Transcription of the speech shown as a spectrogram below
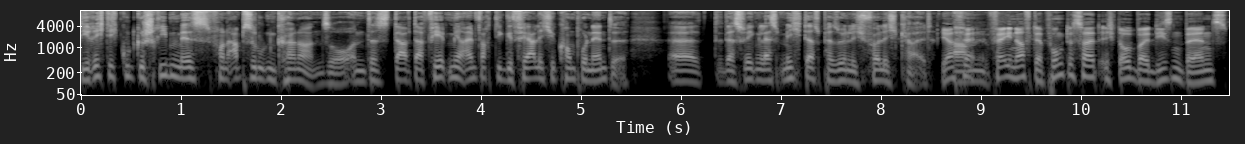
die richtig gut geschrieben geschrieben ist von absoluten Könnern so und das da da fehlt mir einfach die gefährliche Komponente. Äh, deswegen lässt mich das persönlich völlig kalt. Ja, fair, um, ähm, fair enough. Der Punkt ist halt, ich glaube, bei diesen Bands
